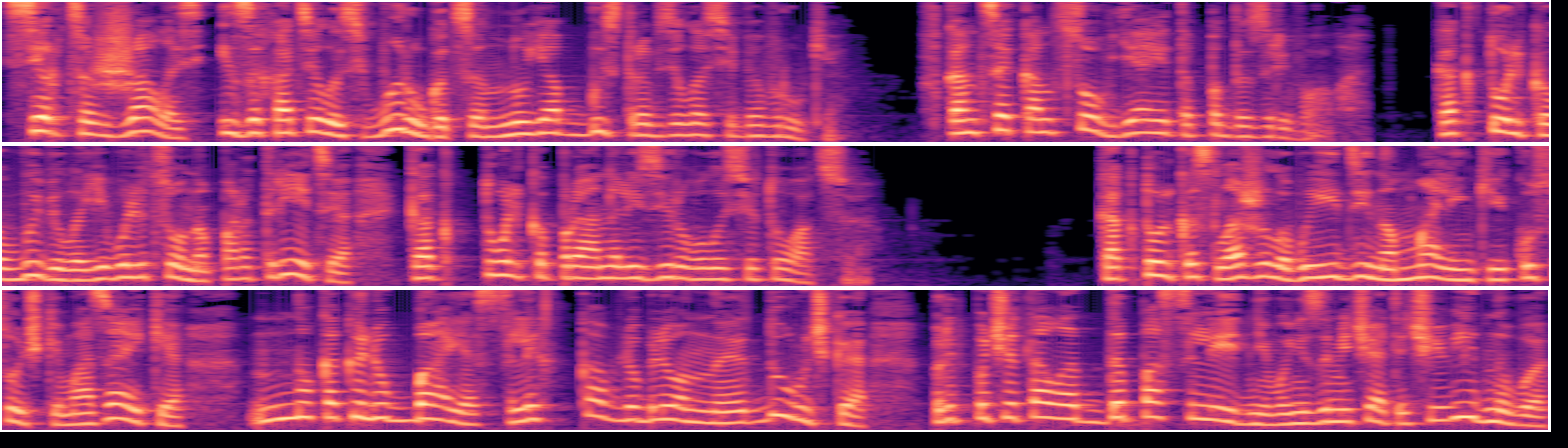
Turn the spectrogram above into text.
Сердце сжалось и захотелось выругаться, но я быстро взяла себя в руки. В конце концов, я это подозревала. Как только вывела его лицо на портрете, как только проанализировала ситуацию как только сложила воедино маленькие кусочки мозаики, но, как и любая слегка влюбленная дурочка, предпочитала до последнего не замечать очевидного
